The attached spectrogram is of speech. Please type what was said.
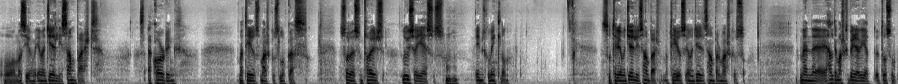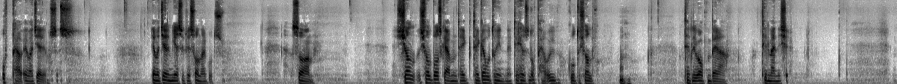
Og man sier om evangeliet sambart, according Matteus, Markus, Lukas, så det som tar Luisa Jesus mm -hmm. i mysko vinklon så till evangeliet sambar Matteus evangeliet sambar Markus. Men eh, jeg halte Marskos börjar vi att då som upphav evangelium syns evangelium Jesus Kristus er Guds. Så själv själv boskapen teg teg ut till in till husen upphav Gud och själv mm -hmm. det blir uppenbara till människor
